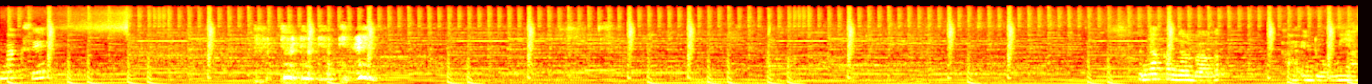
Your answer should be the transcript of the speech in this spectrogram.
Enak sih. Banyak kenyal banget kayak indomie ya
